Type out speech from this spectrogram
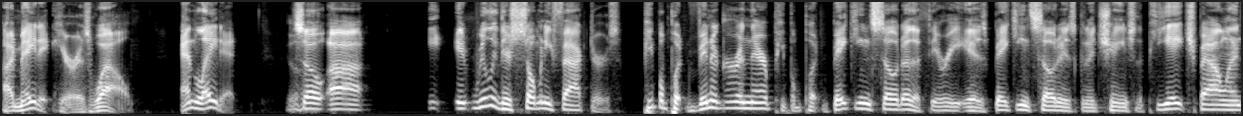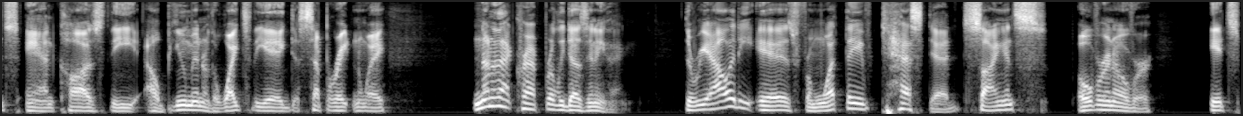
I made it here as well and laid it. So uh, it, it really there's so many factors. People put vinegar in there. People put baking soda. The theory is baking soda is going to change the pH balance and cause the albumin or the whites of the egg to separate in a way. None of that crap really does anything. The reality is, from what they've tested, science over and over, it's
